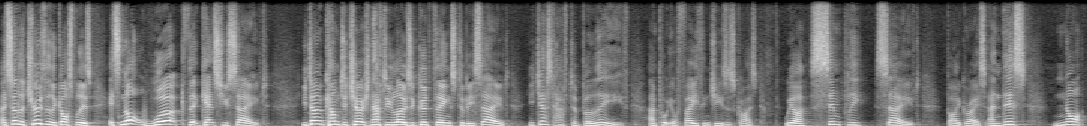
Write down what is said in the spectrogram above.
And so the truth of the gospel is it's not work that gets you saved. You don't come to church and have to do loads of good things to be saved. You just have to believe and put your faith in Jesus Christ. We are simply saved by grace. And this not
